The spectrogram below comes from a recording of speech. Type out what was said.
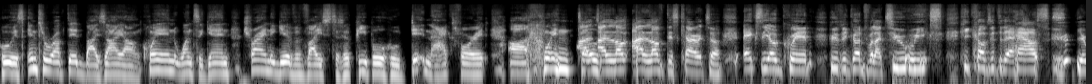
who is interrupted by Xyon Quinn once again, trying to give advice to people who didn't ask for it. Uh, Quinn tells. I, I love, I love this character, Xyon Quinn, who's been gone for like two weeks. He comes into the house, you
